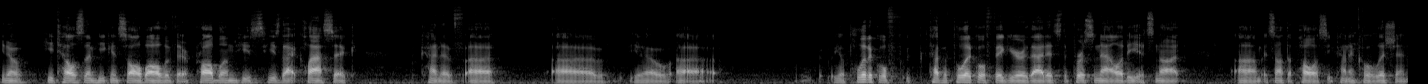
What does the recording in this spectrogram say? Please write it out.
You know, he tells them he can solve all of their problems. He's he's that classic kind of uh, uh, you know. Uh, you know, political type of political figure that it's the personality, it's not, um, it's not the policy kind of coalition.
